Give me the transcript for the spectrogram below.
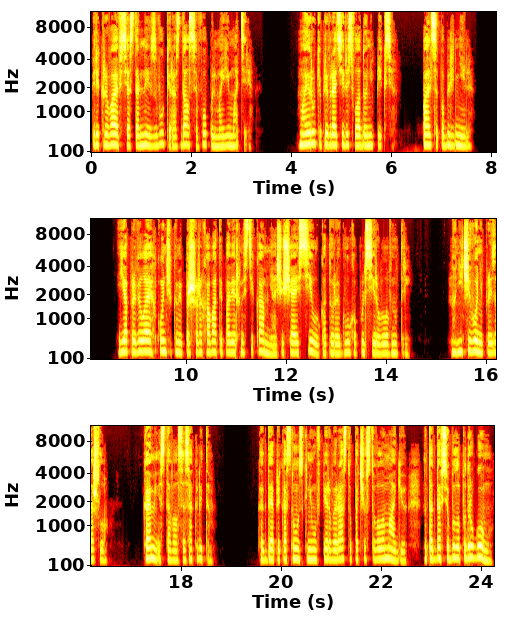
перекрывая все остальные звуки, раздался вопль моей матери. Мои руки превратились в ладони Пикси. Пальцы побледнели. Я провела их кончиками по шероховатой поверхности камня, ощущая силу, которая глухо пульсировала внутри. Но ничего не произошло. Камень оставался закрытым. Когда я прикоснулась к нему в первый раз, то почувствовала магию, но тогда все было по-другому.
